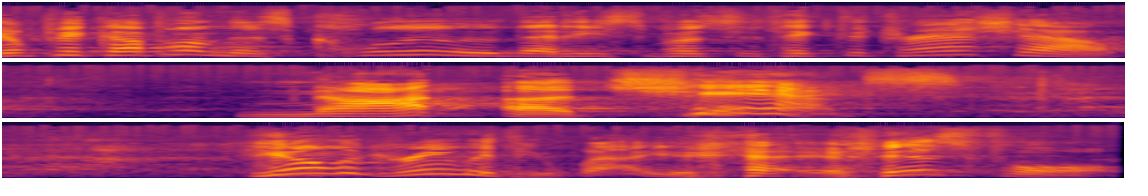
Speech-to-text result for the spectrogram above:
He'll pick up on this clue that he's supposed to take the trash out. Not a chance. He'll agree with you. Well, yeah, it is full.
